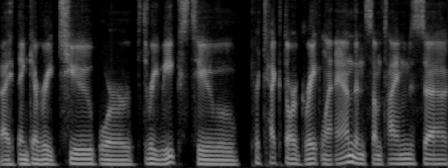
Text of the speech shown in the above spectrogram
I think, every two or three weeks to protect our great land and sometimes uh,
